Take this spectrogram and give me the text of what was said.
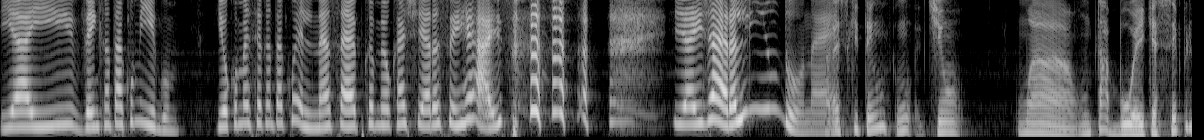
e aí vem cantar comigo. E eu comecei a cantar com ele. Nessa época, meu cachê era 100 reais. e aí já era lindo, né? Parece que tem um, um- tinha um, uma, um tabu aí que é sempre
